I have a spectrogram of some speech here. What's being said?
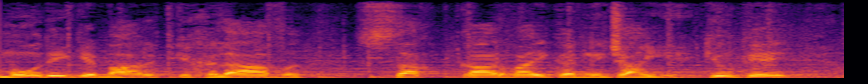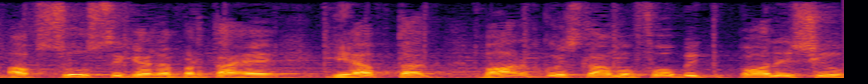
मोदी के भारत के खिलाफ सख्त कार्रवाई करनी चाहिए, क्योंकि अफसोस से कहना पड़ता है कि अब तक भारत को इस्लामोफोबिक पॉलिसियों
